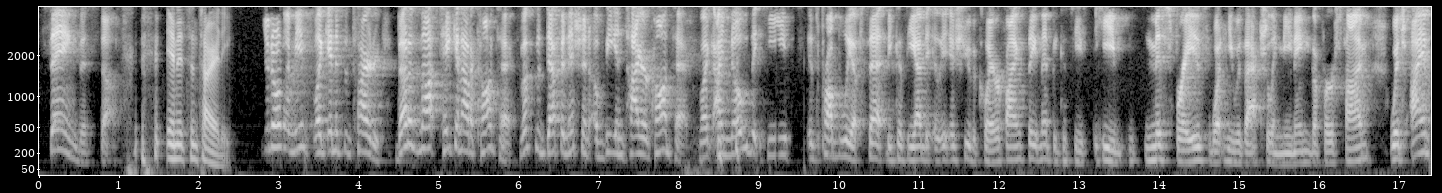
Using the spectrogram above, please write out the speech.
saying this stuff. in its entirety. You know what I mean? Like in its entirety. That is not taken out of context. That's the definition of the entire context. Like I know that he is probably upset because he had to issue the clarifying statement because he he misphrased what he was actually meaning the first time, which I am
